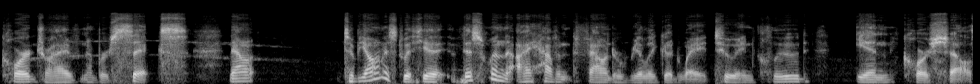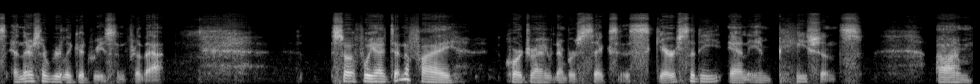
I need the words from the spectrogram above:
core drive number six. Now, to be honest with you, this one I haven't found a really good way to include in course shells, and there's a really good reason for that. So if we identify core drive number six as scarcity and impatience. Um,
